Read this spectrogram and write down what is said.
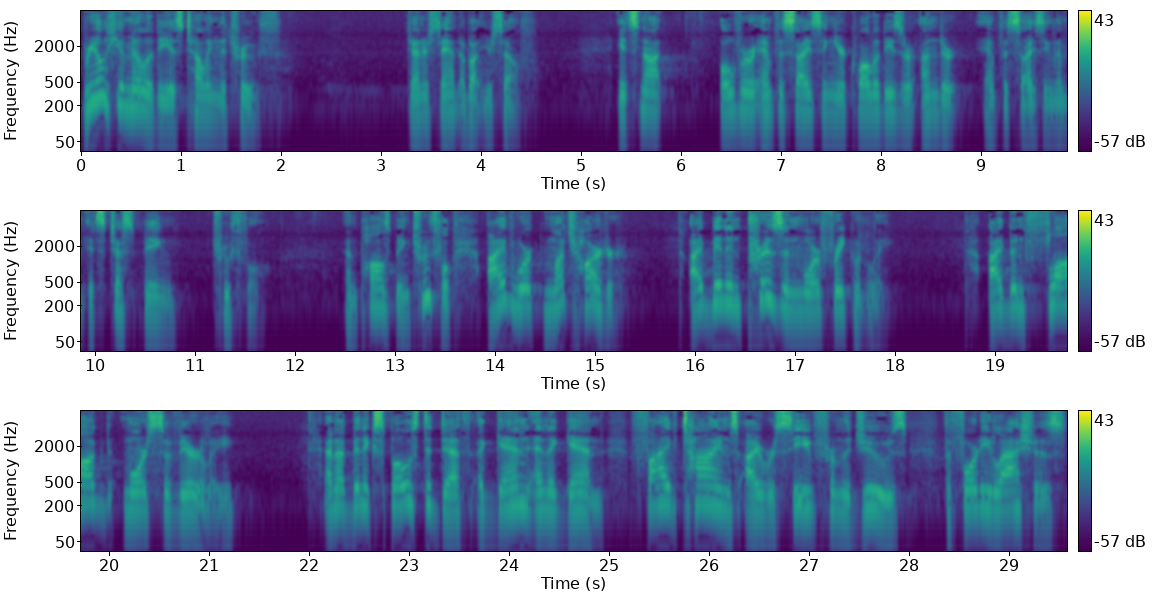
Real humility is telling the truth. Do you understand? About yourself. It's not overemphasizing your qualities or underemphasizing them, it's just being truthful. And Paul's being truthful. I've worked much harder. I've been in prison more frequently. I've been flogged more severely. And I've been exposed to death again and again. Five times I received from the Jews the 40 lashes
